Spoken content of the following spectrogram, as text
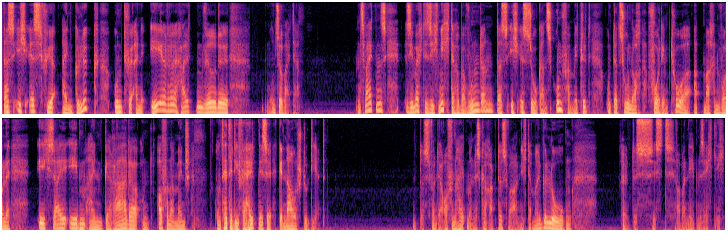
dass ich es für ein Glück und für eine Ehre halten würde, und so weiter. Zweitens, sie möchte sich nicht darüber wundern, dass ich es so ganz unvermittelt und dazu noch vor dem Tor abmachen wolle. Ich sei eben ein gerader und offener Mensch und hätte die Verhältnisse genau studiert. Das von der Offenheit meines Charakters war nicht einmal gelogen. Äh, das ist aber nebensächlich.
